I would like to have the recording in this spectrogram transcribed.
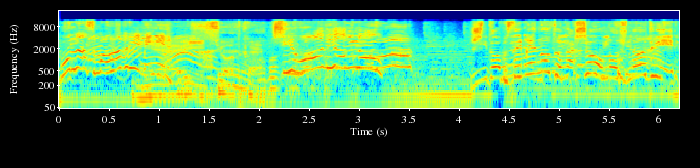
У нас мало времени! тетка. Чего вякнул? Чтоб за минуту нашел нужную дверь.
